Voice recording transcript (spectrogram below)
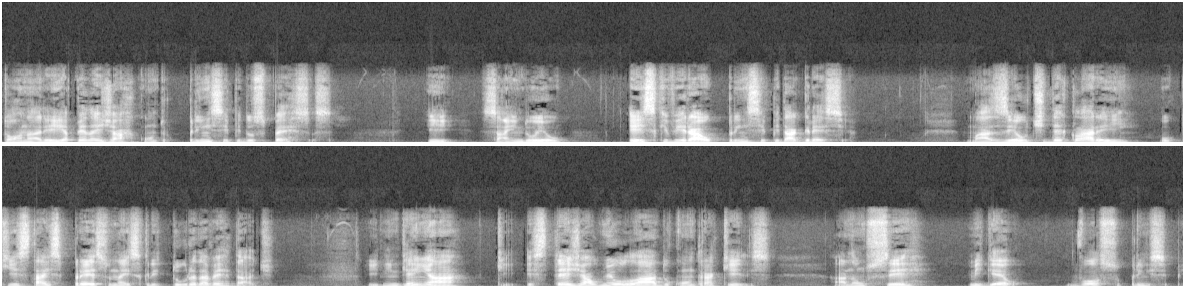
tornarei a pelejar contra o príncipe dos persas. E, saindo eu, eis que virá o príncipe da Grécia. Mas eu te declarei o que está expresso na Escritura da verdade. E ninguém há que esteja ao meu lado contra aqueles, a não ser Miguel, vosso príncipe.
